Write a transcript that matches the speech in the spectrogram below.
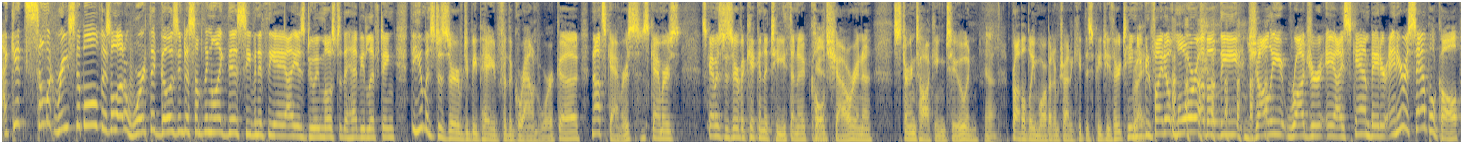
i get somewhat reasonable there's a lot of work that goes into something like this even if the ai is doing most of the heavy lifting the humans deserve to be paid for the groundwork uh, not scammers scammers scammers deserve a kick in the teeth and a cold Yeah. shower and a stern talking to and Yeah. probably more but i'm trying to keep this pg-13 you can find out more about the Jolly Roger AI scam baiter and hear a sample call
